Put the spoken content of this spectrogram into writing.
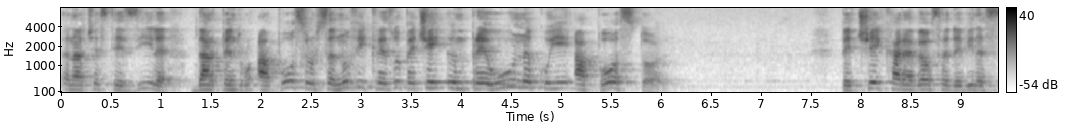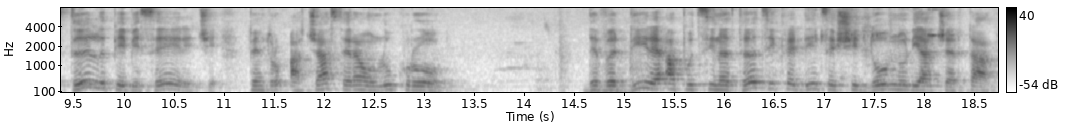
în aceste zile, dar pentru apostoli să nu fi crezut pe cei împreună cu ei apostoli pe cei care aveau să devină stâlpii bisericii. Pentru aceasta era un lucru de vădire a puținătății credinței și Domnul i-a certat.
